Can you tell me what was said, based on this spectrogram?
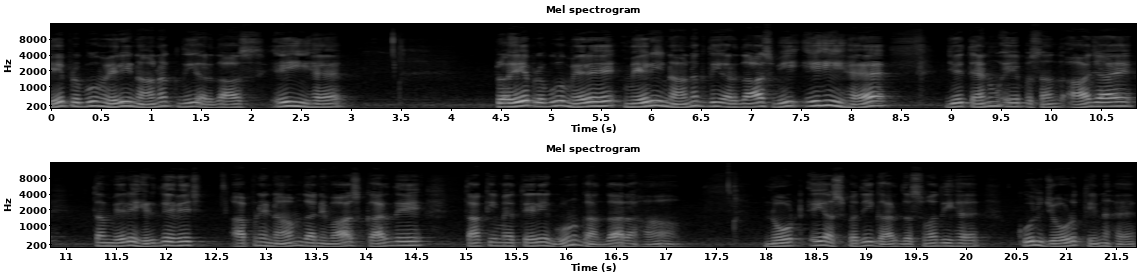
हे ਪ੍ਰਭੂ, ਮੇਰੀ ਨਾਨਕ ਦੀ ਅਰਦਾਸ ਇਹੀ ਹੈ। ਪ੍ਰਹੇ ਪ੍ਰਭੂ, ਮੇਰੇ, ਮੇਰੀ ਨਾਨਕ ਦੀ ਅਰਦਾਸ ਵੀ ਇਹੀ ਹੈ। ਜੇ ਤੈਨੂੰ ਇਹ ਪਸੰਦ ਆ ਜਾਏ, ਤਾਂ ਮੇਰੇ ਹਿਰਦੇ ਵਿੱਚ ਆਪਣੇ ਨਾਮ ਦਾ ਨਿਵਾਸ ਕਰ ਦੇ, ਤਾਂ ਕਿ ਮੈਂ ਤੇਰੇ ਗੁਣ ਗਾਉਂਦਾ ਰਹਾ। ਨੋਟ, ਇਹ ਅਸਪਦੀ ਘਰ ਦਸਵਾਂ ਦੀ ਹੈ, ਕੁੱਲ ਜੋੜ 3 ਹੈ।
